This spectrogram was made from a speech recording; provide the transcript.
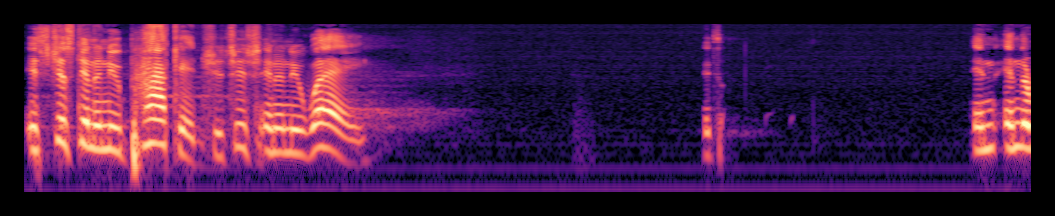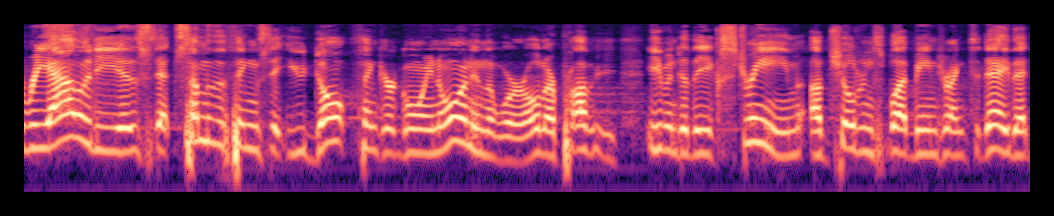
It's just in a new package, it's just in a new way. It's, and, and the reality is that some of the things that you don't think are going on in the world are probably even to the extreme of children's blood being drank today. That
